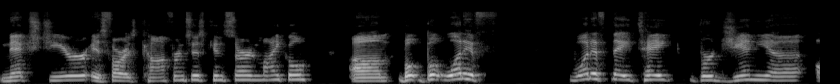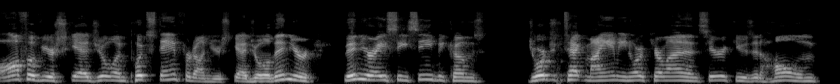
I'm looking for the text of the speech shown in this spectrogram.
next year as far as conference is concerned, Michael. Um, but but what if what if they take Virginia off of your schedule and put Stanford on your schedule? Then your then your ACC becomes Georgia Tech, Miami, North Carolina, and Syracuse at home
